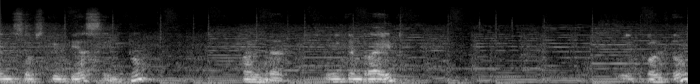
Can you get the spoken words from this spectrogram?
N subscript S into 100 so we can write equal to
